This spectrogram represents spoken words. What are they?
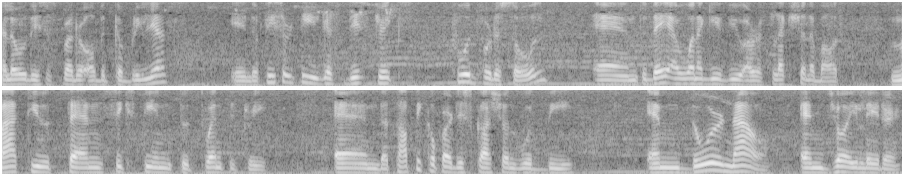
Hello, this is Brother Obet Cabrillas in the Feast Ortigas District's Food for the Soul. And today I want to give you a reflection about Matthew 10 16 to 23. And the topic of our discussion would be Endure now, enjoy later.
